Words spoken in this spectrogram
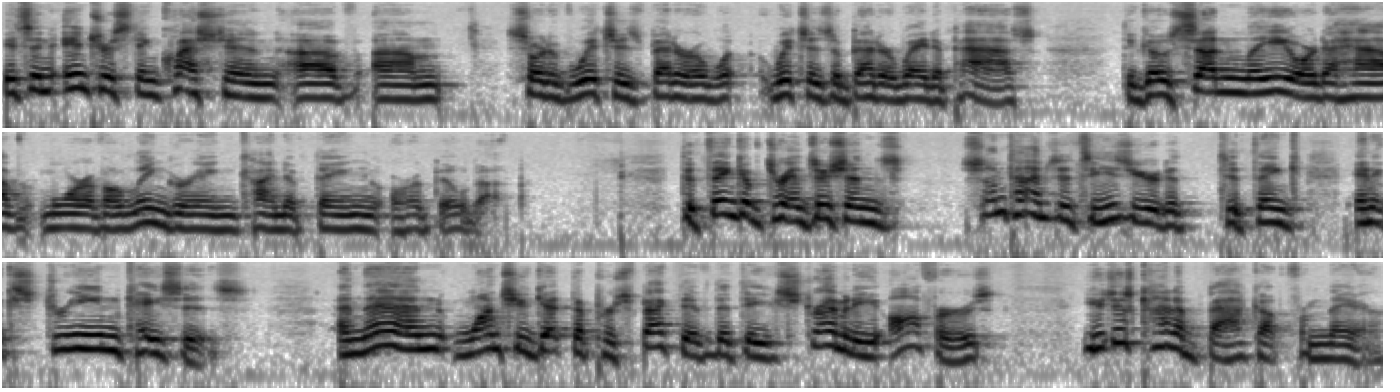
It's an interesting question of um, sort of which is better, which is a better way to pass, to go suddenly or to have more of a lingering kind of thing or a buildup. To think of transitions, sometimes it's easier to, to think in extreme cases and then once you get the perspective that the extremity offers, you just kind of back up from there.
